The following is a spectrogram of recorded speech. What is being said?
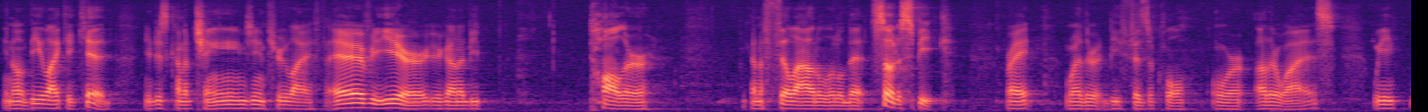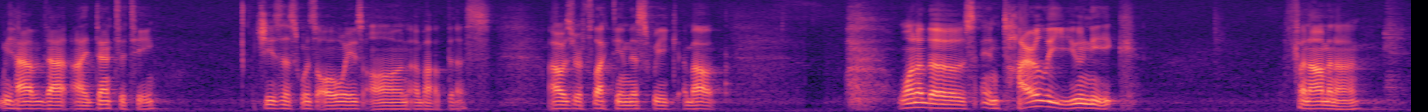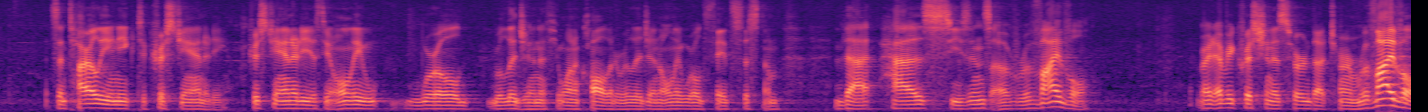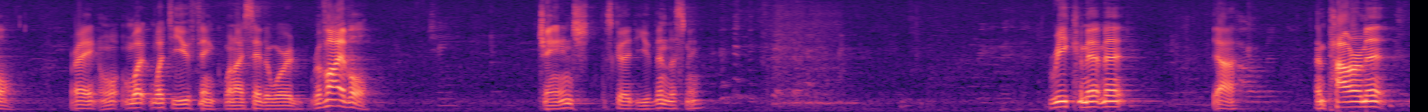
You know, be like a kid. You're just kind of changing through life. Every year, you're going to be taller. You're going to fill out a little bit, so to speak, right? Whether it be physical or otherwise. We, we have that identity. Jesus was always on about this. I was reflecting this week about one of those entirely unique phenomenon. It's entirely unique to Christianity. Christianity is the only world religion, if you want to call it a religion, only world faith system that has seasons of revival. Right? Every Christian has heard that term, revival. Right? What, what do you think when I say the word revival? Change. Change. That's good. You've been listening. Recommitment. Yeah. Empowerment. Empowerment.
